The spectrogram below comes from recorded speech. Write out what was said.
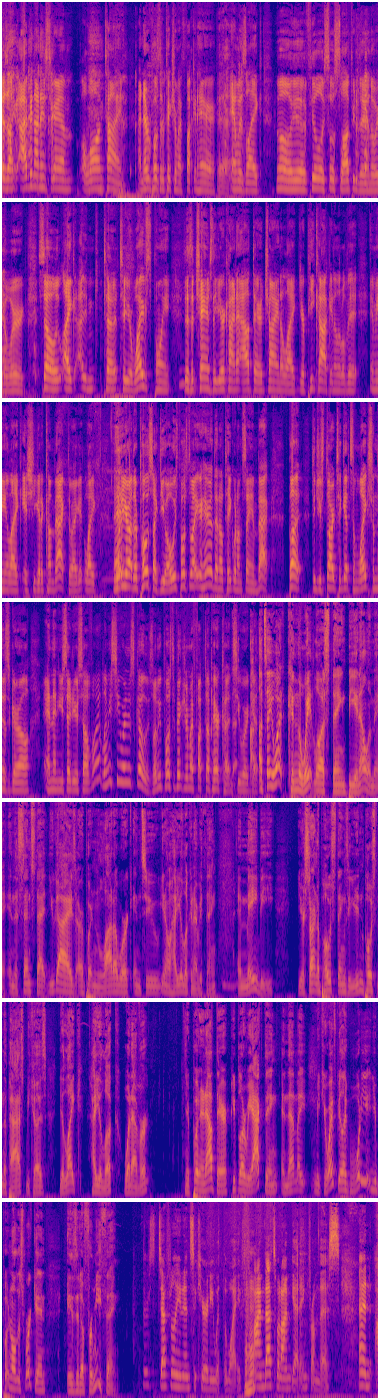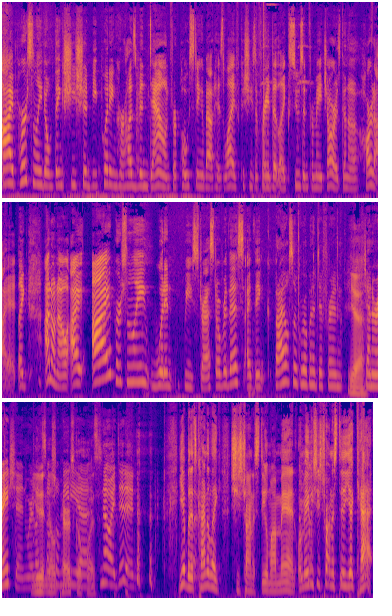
Because like I've been on Instagram a long time. I never posted a picture of my fucking hair, and was like, "Oh yeah, I feel like so sloppy today on the way to work." So like I- to to your wife's point, there's a chance that you're kind of out there trying to like you're peacocking a little bit and being like, "Is she gonna come back? Do I get like what eh are your other posts like? Do you always post about your hair? Then I'll take what I'm saying back." But did you start to get some likes from this girl, and then you said to yourself, "What? Let me see where this goes. Let me post a picture of my fucked up haircut and see where it gets." I'll tell you what, can the weight loss thing be an element in the sense that you guys are putting a lot of work into, you know, how you look and everything, mm-hmm. and maybe you're starting to post things that you didn't post in the past because you like how you look, whatever. Mm-hmm. You're putting it out there, people are reacting, and that might make your wife be like, "What are you? You're putting all this work in? Is it a for me thing?" There's definitely an insecurity with the wife. Mm-hmm. I'm that's what I'm getting from this. And I personally don't think she should be putting her husband down for posting about his life cuz she's afraid that like Susan from HR is going to hard eye it. Like I don't know. I I personally wouldn't be stressed over this. I think but I also grew up in a different Yeah. generation where You like didn't know what social Periscope media was. No, I didn't. Yeah, but it's kind of like she's trying to steal my man, or maybe she's trying to steal your cat.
